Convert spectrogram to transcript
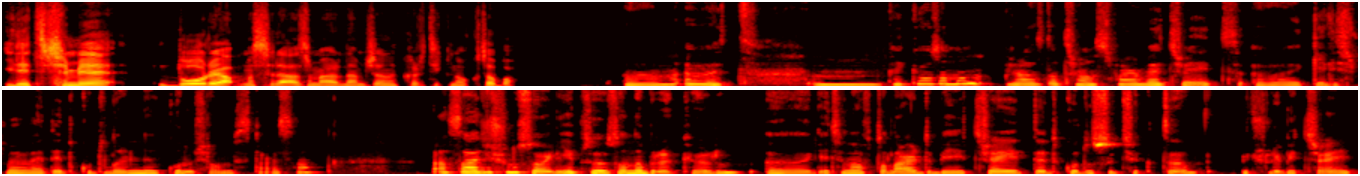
iletişimi doğru yapması lazım Erdemcan'ın kritik nokta bu. Evet. Peki o zaman biraz da transfer ve trade gelişme ve dedikodularını konuşalım istersen. Ben sadece şunu söyleyip sözü sana bırakıyorum. Ee, geçen haftalarda bir trade dedikodusu çıktı. Üçlü bir trade.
